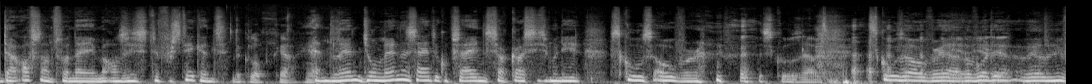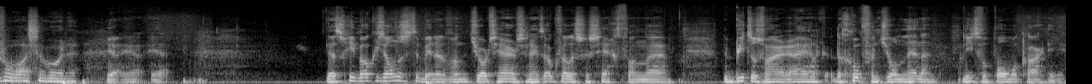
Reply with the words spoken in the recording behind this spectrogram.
daar afstand van nemen, anders is het te verstikkend. Dat klopt, ja. ja. En Len, John Lennon zei natuurlijk op zijn sarcastische manier, school's over. school's out. school's over, ja. We, worden, we willen nu volwassen worden. Ja, ja, ja. Dat schiet me ook iets anders te binnen. Want George Harrison heeft ook wel eens gezegd van... Uh, de Beatles waren eigenlijk de groep van John Lennon. Niet van Paul McCartney.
